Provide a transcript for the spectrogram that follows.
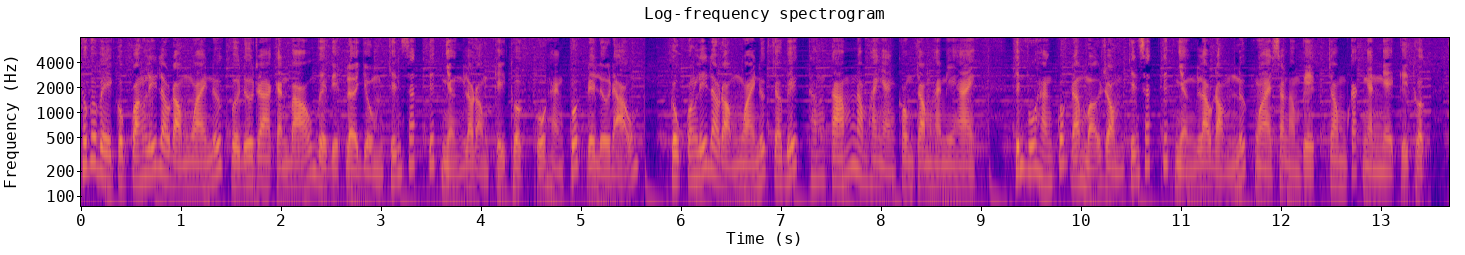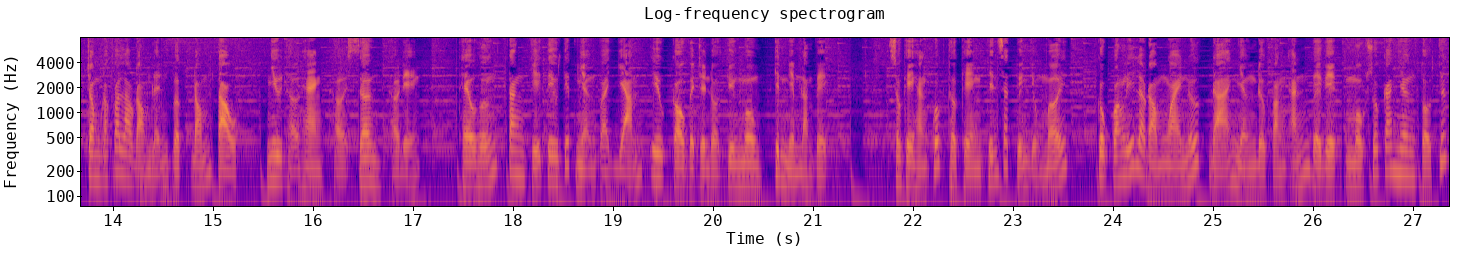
Thưa quý vị, Cục Quản lý Lao động ngoài nước vừa đưa ra cảnh báo về việc lợi dụng chính sách tiếp nhận lao động kỹ thuật của Hàn Quốc để lừa đảo. Cục Quản lý Lao động ngoài nước cho biết tháng 8 năm 2022, Chính phủ Hàn Quốc đã mở rộng chính sách tiếp nhận lao động nước ngoài sang làm việc trong các ngành nghề kỹ thuật, trong đó có lao động lĩnh vực đóng tàu như thợ hàng, thợ sơn, thợ điện, theo hướng tăng chỉ tiêu tiếp nhận và giảm yêu cầu về trình độ chuyên môn, kinh nghiệm làm việc. Sau khi Hàn Quốc thực hiện chính sách tuyển dụng mới, Cục Quản lý Lao động ngoài nước đã nhận được phản ánh về việc một số cá nhân tổ chức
